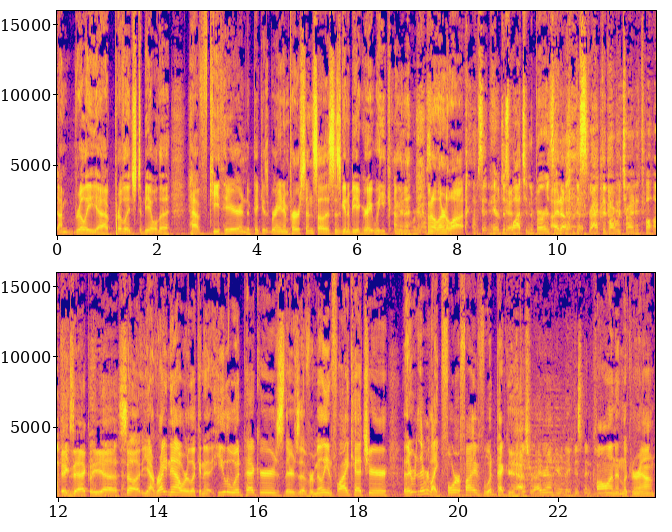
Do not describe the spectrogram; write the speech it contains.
am really uh, privileged to be able to have Keith here and to pick his brain in person. So this is going to be a great week. I'm gonna, gonna I'm gonna learn a lot. I'm sitting here just yeah. watching the birds and getting distracted while we're trying to talk. Exactly. Yeah. so yeah, right now we're looking at Gila woodpeckers. There's a vermilion flycatcher. There were there were like four or five woodpeckers yeah. just right around here, and they've just been calling and looking around.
